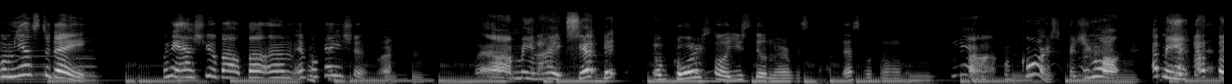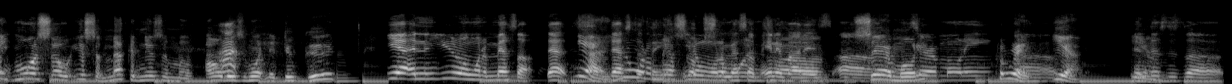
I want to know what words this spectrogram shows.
from yesterday when he asked you about the um invocation. well, I mean, I accept it, of course. Oh, you still nervous about it. That's what's wrong with you. Yeah, of course, because you are. I mean, I think more so it's a mechanism of always wanting to do good. Yeah, and then you don't want to mess up. That Yeah, that's the thing. you don't want to mess up anybody's uh, uh, ceremony. Ceremony. Correct. uh, yeah. And Yeah. this is a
